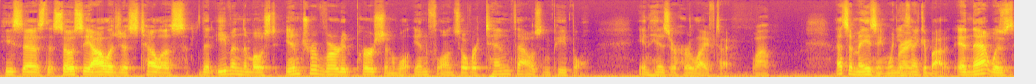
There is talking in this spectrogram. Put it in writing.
He says that sociologists tell us that even the most introverted person will influence over 10,000 people in his or her lifetime. Wow. That's amazing when you Right. think about it. And that was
